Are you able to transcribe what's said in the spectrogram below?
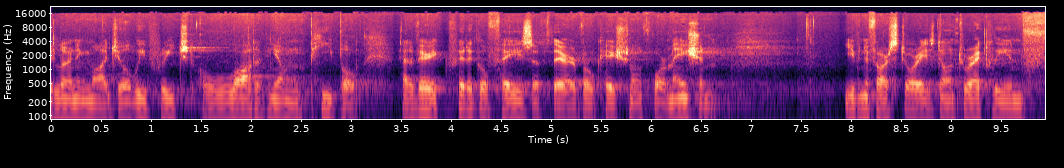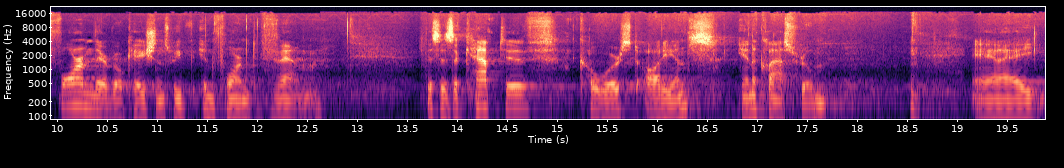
a learning module, we've reached a lot of young people at a very critical phase of their vocational formation. Even if our stories don't directly inform their vocations, we've informed them. This is a captive, coerced audience in a classroom, and I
